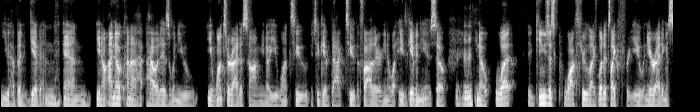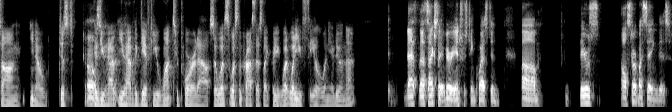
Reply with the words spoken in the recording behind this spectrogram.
you have been given. And, you know, I know kind of how it is when you you want to write a song, you know, you want to to give back to the father, you know, what he's given you. So, Mhm. you know, what can you just walk through like what it's like for you when you're writing a song, you know, just Oh, because you have you have the gift, you want to pour it out. So what's what's the process like for you? What what do you feel when you're doing that? that's that's actually a very interesting question. Um, there's, I'll start by saying this.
